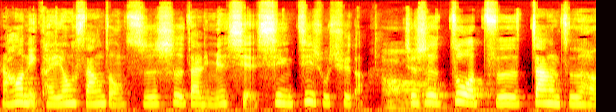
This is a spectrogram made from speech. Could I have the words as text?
然后你可以用三种姿势在里面写信寄出去的。就是坐姿、站姿和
